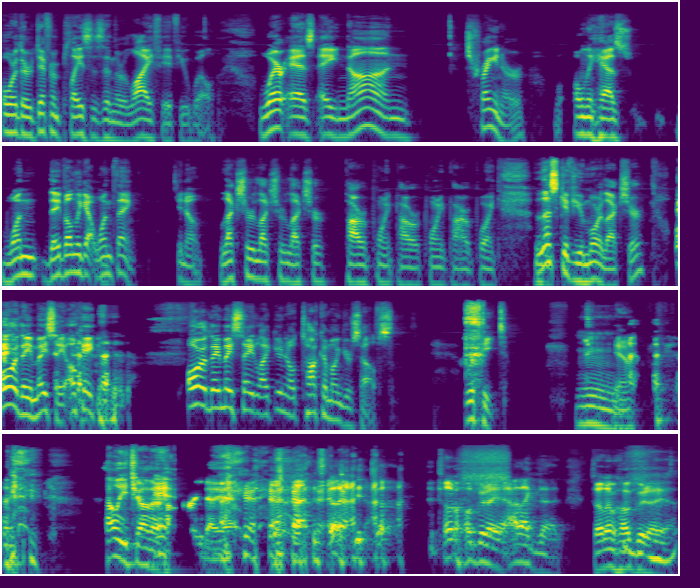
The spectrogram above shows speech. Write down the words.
or there are different places in their life if you will. Whereas a non trainer only has one they've only got one thing you know lecture lecture lecture powerpoint powerpoint powerpoint. Hmm. Let's give you more lecture. Or they may say okay or they may say like you know talk among yourselves. Repeat. Mm. you know Tell each other eh. how great I am. tell, tell- tell them how good I am. I like that. Tell them how good I am.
